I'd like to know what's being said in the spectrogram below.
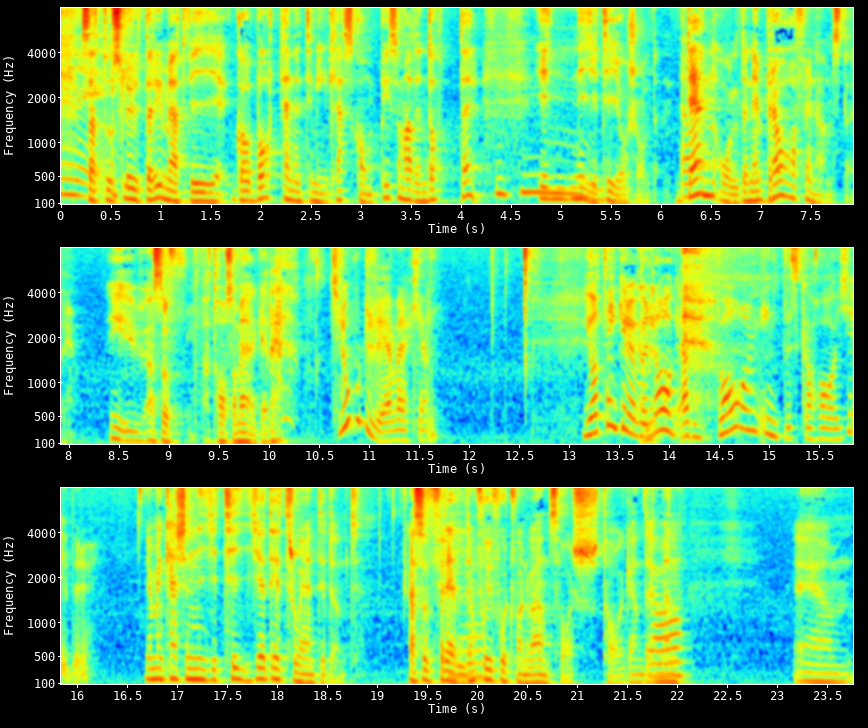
Nej. Så att då slutade det med att vi gav bort henne till min klasskompis som hade en dotter i 9-10 års åldern. Mhm. Ja. Den åldern är bra för en hamster. Alltså att ha som ägare. Tror du det verkligen? Jag tänker överlag att barn inte ska ha djur. Ja men kanske 9-10, det tror jag inte är dumt. Alltså föräldern Ja. får ju fortfarande vara ansvarstagande. Ja. Men, ehm,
